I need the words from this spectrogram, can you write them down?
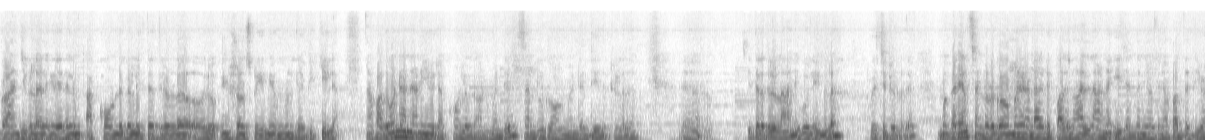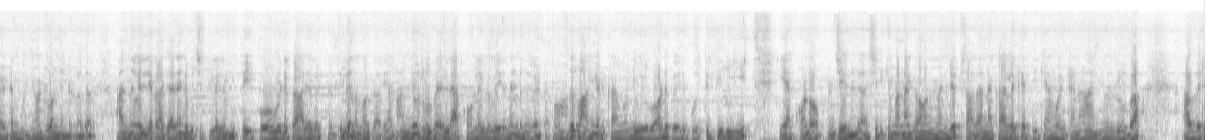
ബ്രാഞ്ചുകൾ അല്ലെങ്കിൽ ഏതെങ്കിലും അക്കൗണ്ടുകൾ ഇത്തരത്തിലുള്ള ഒരു ഇൻഷുറൻസ് പ്രീമിയം ഒന്നും ലഭിക്കില്ല. അപ്പോൾ അതുകൊണ്ടാണ് ഈ ഒരു അക്കൗണ്ടിൽ ഗവൺമെന്റ് സെൻട്രൽ ഗവൺമെന്റ് എന്ത് ചെയ്തിട്ടുള്ളത്? ഇത്തരത്തിലുള്ള ആനുകൂല്യങ്ങൾ വെച്ചിട്ടുള്ളത്. നമുക്കറിയാം സെൻട്രൽ ഗവൺമെന്റ് രണ്ടായിരത്തി പതിനാലിലാണ് ഈ ജൻധൻ യോജന പദ്ധതിയായിട്ട് മുന്നോട്ട് വന്നിട്ടുള്ളത്. അന്ന് വലിയ പ്രചാരം ലഭിച്ചിട്ടില്ലെങ്കിലും ഇപ്പോൾ ഈ കോവിഡ് കാലഘട്ടത്തിൽ നമുക്കറിയാം അഞ്ഞൂറ് രൂപ എല്ലാ അക്കൗണ്ടിലേക്ക് വരുന്നുണ്ടെന്ന് കേട്ടപ്പോൾ അത് വാങ്ങിയെടുക്കാൻ വേണ്ടി ഒരുപാട് പേര് കുത്തിത്തിരികി ഈ അക്കൗണ്ട് ഓപ്പൺ ചെയ്യുന്നുണ്ട്. ശരിക്കും പറഞ്ഞാൽ ഗവൺമെന്റ് സാധാരണക്കാരിലേക്ക് എത്തിക്കാൻ വേണ്ടിയിട്ടാണ് അഞ്ഞൂറ് രൂപ അവർ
